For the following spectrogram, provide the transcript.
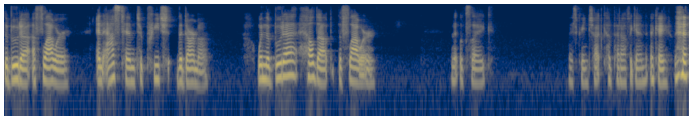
the Buddha a flower and asked him to preach the Dharma. When the Buddha held up the flower, and it looks like my screenshot cut that off again. Okay.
